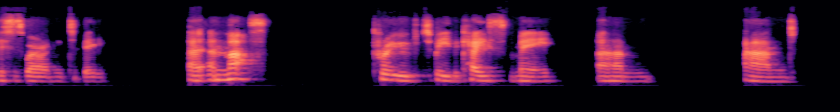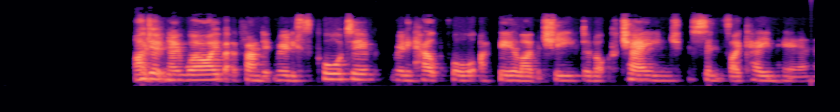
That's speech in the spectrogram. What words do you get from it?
this is where I need to be, and that's proved to be the case for me. Um, and I don't know why, but I found it really supportive, really helpful. I feel I've achieved a lot of change since I came here.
